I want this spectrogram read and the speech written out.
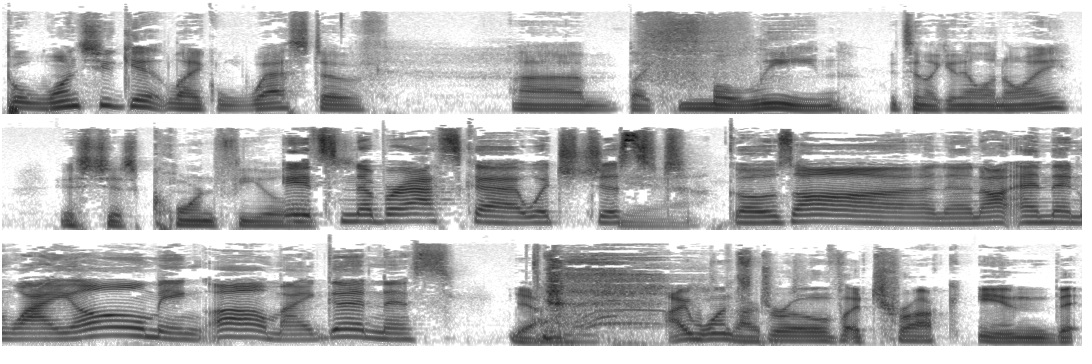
But once you get like west of um like Moline, it's in like in Illinois, it's just cornfields. It's Nebraska, which just Yeah. goes on and on, and then Wyoming. Oh my goodness! Yeah. I once drove a truck in the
